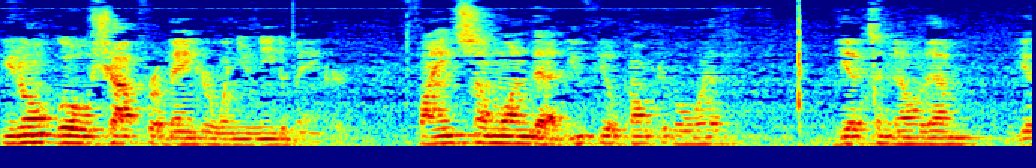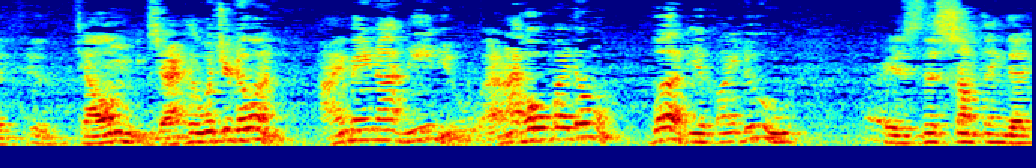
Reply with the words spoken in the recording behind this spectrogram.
You don't go shop for a banker when you need a banker. Find someone that you feel comfortable with, get to know them, get, tell them exactly what you're doing. I may not need you, and I hope I don't, but if I do, is this something that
